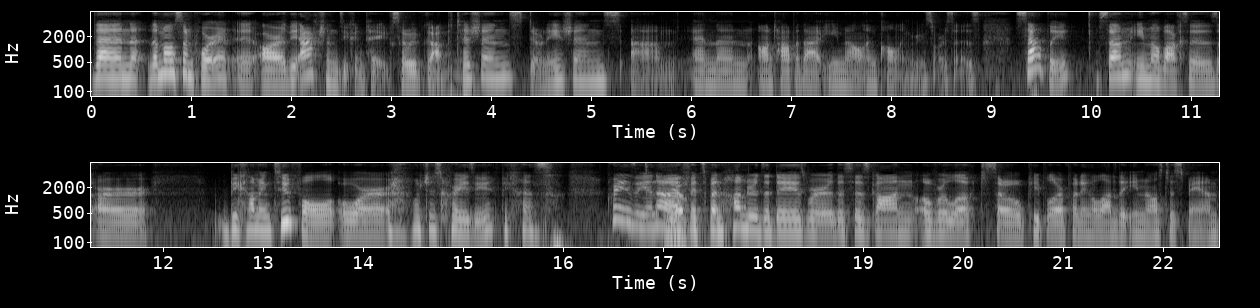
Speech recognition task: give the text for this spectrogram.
Then the most important eh, are the actions you can take. So we've got mm. petitions, donations, um, and then on top of that, email and calling resources. Sadly, some email boxes are becoming too full or which is crazy because crazy enough Yep. it's been hundreds of days where this has gone overlooked so people are putting a lot of the emails to spam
